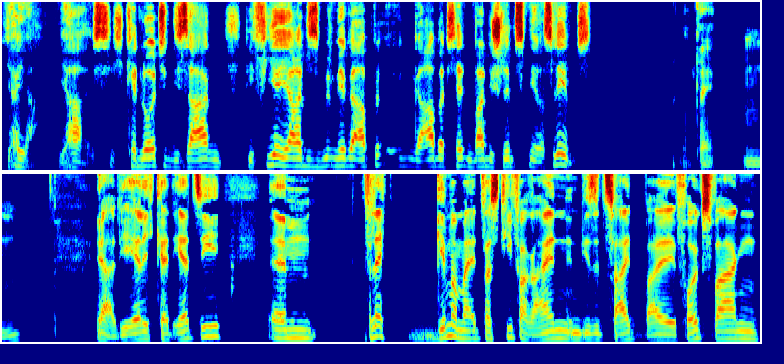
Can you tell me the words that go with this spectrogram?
ja, ja. Ja, ich kenne Leute, die sagen, die vier Jahre, die sie mit mir gearbeitet hätten, waren die schlimmsten ihres Lebens. Okay. Mhm. Ja, die Ehrlichkeit ehrt sie. Ähm, Vielleicht gehen wir mal etwas tiefer rein in diese Zeit bei Volkswagen.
